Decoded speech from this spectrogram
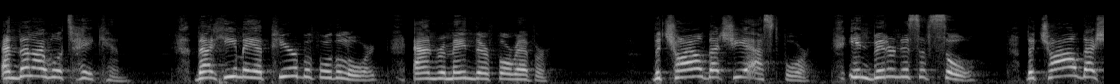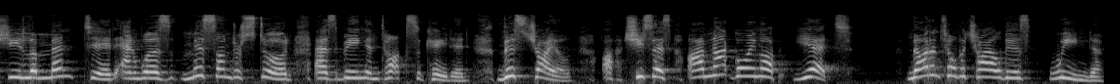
and then I will take him, that he may appear before the Lord and remain there forever. The child that she asked for, in bitterness of soul, the child that she lamented and was misunderstood as being intoxicated, this child, uh, she says, I'm not going up yet not until the child is weaned.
